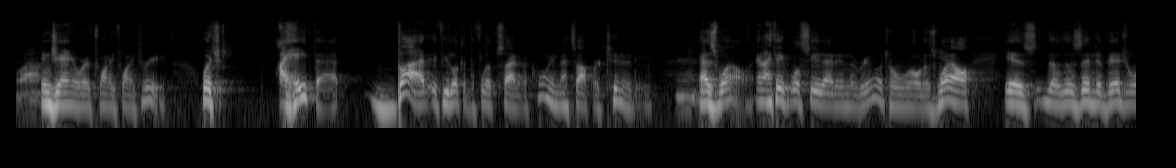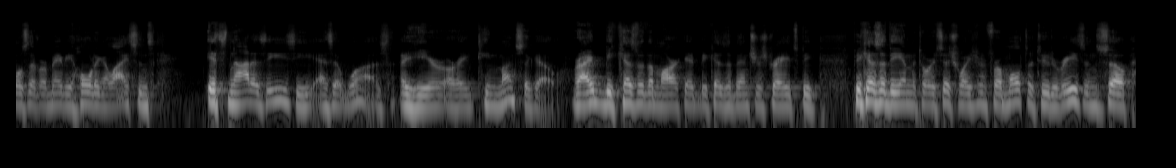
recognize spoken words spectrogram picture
Wow. in January of 2023. Which I hate that, but if you look at the flip side of the coin, that's opportunity as well. And I think we'll see that in the realtor world as well. Is th- those individuals that were maybe holding a license it's not as easy as it was a year or 18 months ago, right? Because of the market, because of interest rates, be, because of the inventory situation for a multitude of reasons. So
